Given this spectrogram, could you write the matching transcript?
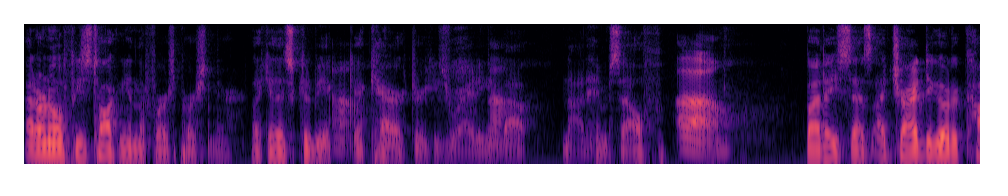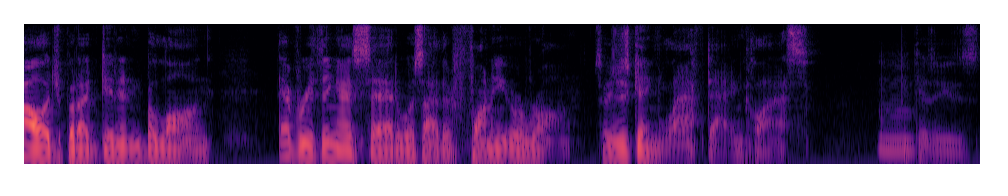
I don't know if he's talking in the first person here. Like this could be a, a character he's writing about, not himself. Oh, But he says, I tried to go to college, but I didn't belong. Everything I said was either funny or wrong. So he's just getting laughed at in class mm. because he's,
